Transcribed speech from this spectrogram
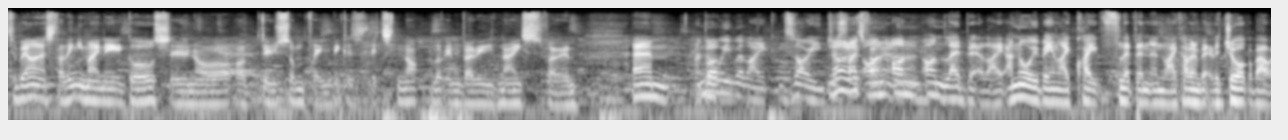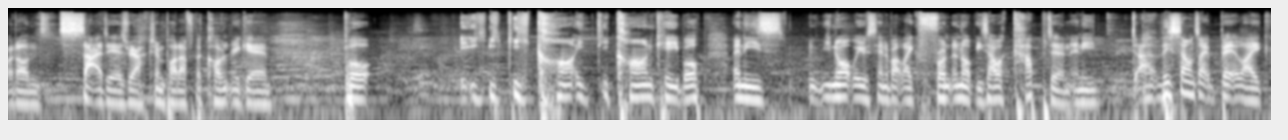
to be honest, I think he might need to go soon or, or do something because it's not looking very nice for him. Um, I know but- we were like, sorry, just No, like on, fine, on, no. on Leadbitter, like, I know we've been like quite flippant and like having a bit of a joke about it on Saturday's reaction pod after the Coventry game, but he, he, can't he, he can't keep up, and he's you know what we were saying about like fronting up. He's our captain, and he. Uh, this sounds like a bit like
